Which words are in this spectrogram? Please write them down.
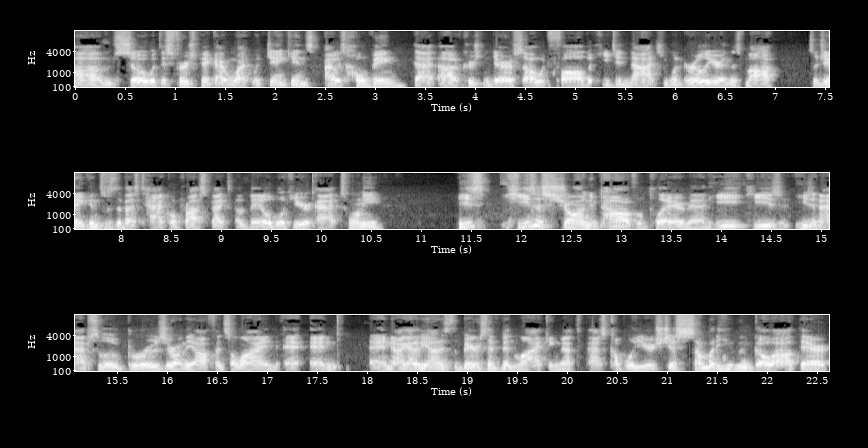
Um, so with this first pick, I went with Jenkins. I was hoping that uh, Christian Darrisaw would fall, but he did not. He went earlier in this mock. So Jenkins was the best tackle prospect available here at 20. He's he's a strong and powerful player, man. He he's he's an absolute bruiser on the offensive line, and and, and I got to be honest, the Bears have been lacking that the past couple of years. Just somebody who can go out there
